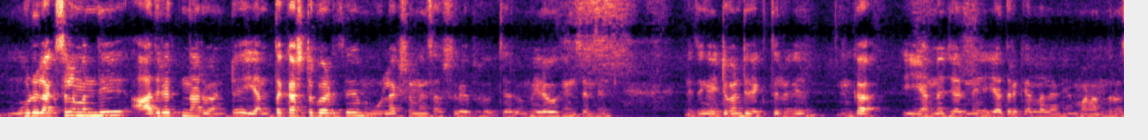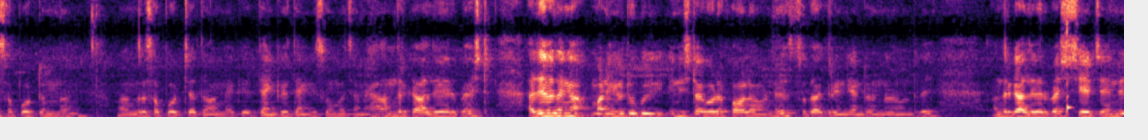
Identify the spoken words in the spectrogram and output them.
మూడు లక్షల మంది ఆదరిస్తున్నారు అంటే ఎంత కష్టపడితే మూడు లక్షల మంది సబ్స్క్రైబర్స్ వచ్చారు. మీరు ఊహించండి. నిజంగా ఇటువంటి వ్యక్తులకి ఇంకా ఈ అన్న జర్నీ ఎదరికి వెళ్ళాలని మనందరం సపోర్ట్ ఉందాం. మనందరం సపోర్ట్ చేద్దాం అన్నకి thank you thank you so much అన్నయ్య. అందరికీ ఆల్ ది వెరీ బెస్ట్ అదేవిధంగా మన యూట్యూబ్ ఇన్స్టా కూడా ఫాలో అవ్వండి. సుధాకర్ ఇండియన్ రన్నర్ ఉంటుంది. అందరికీ all the very best share చేయండి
